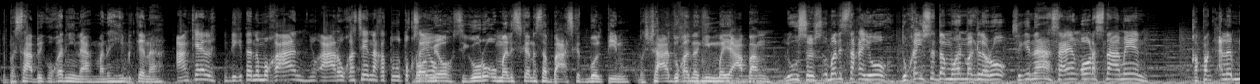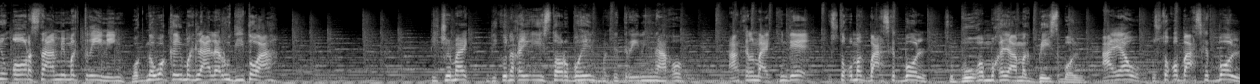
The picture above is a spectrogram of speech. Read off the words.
Diba sabi ko kanina, manahimik ka na? Uncle, hindi kita namukaan. Yung araw kasi nakatutok sa'yo. Romeo, siguro umalis ka na sa basketball team. Masyado ka naging mayabang. Losers, umalis na kayo. Doon kayo sa damuhan maglaro. Sige na, sayang oras namin. Kapag alam yung oras namin mag-training, wag na wag kayo maglalaro dito ah. Teacher Mike, hindi ko na kayo iistorbohin. Magte-training na ako. Uncle Mike, hindi. Gusto ko mag-basketball. Subukan mo kaya mag-baseball. Ayaw, gusto ko basketball.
